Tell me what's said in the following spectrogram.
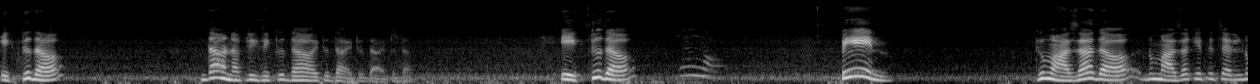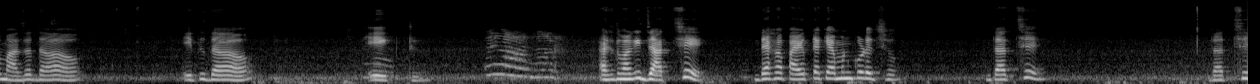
একটু দাও। দাও না প্লিজ একটু দাও একটু দাও একটু দাও একটু দাও। একটু দাও। পেন। একটু মাজা দাও একটু মাজা খেতে চাইলে একটু মাজা দাও। একটু দাও। একটু। আচ্ছা তোমার কি যাচ্ছে? দেখা পাইপটা কেমন করেছ? যাচ্ছে? যাচ্ছে?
